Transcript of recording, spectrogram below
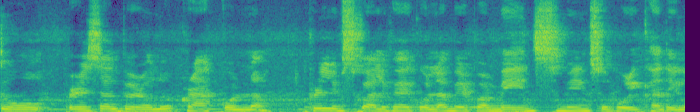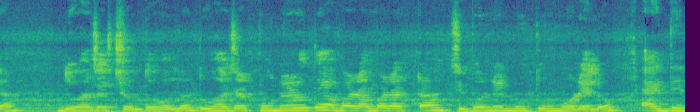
তো রেজাল্ট বেরোলো ক্র্যাক করলাম প্রিলিমস কোয়ালিফাই করলাম, এরপর মেইনস মেইনসও পরীক্ষা দিলাম। দু হাজার চোদ্দ হলো। দু হাজার পনেরোতে আবার আমার একটা জীবনের নতুন মোড় এলো। একদিন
